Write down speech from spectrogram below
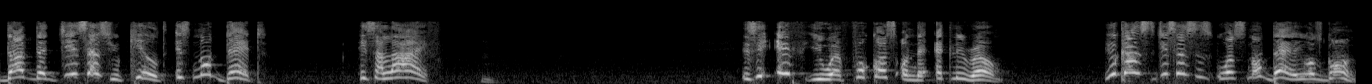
that the Jesus you killed is not dead, he's alive. You see, if you were focused on the earthly realm, you can't. Jesus is, was not there; he was gone.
